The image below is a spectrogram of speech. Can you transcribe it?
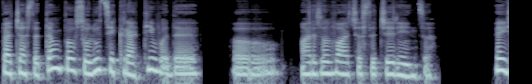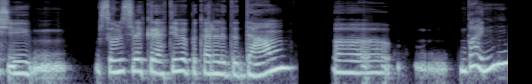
pe această temă, pe o soluție creativă de uh, a rezolva această cerință. Ei, și mm, soluțiile creative pe care le dădeam, băi, nu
